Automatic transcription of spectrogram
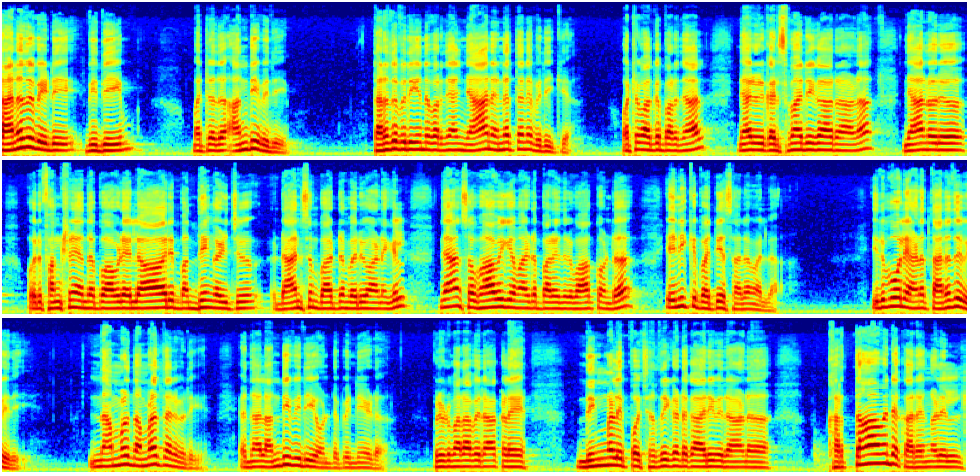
തനത് വിധി വിധിയും മറ്റത് അന്ത്യവിധിയും. തനത് വിധി എന്ന് പറഞ്ഞാൽ ഞാൻ എന്നെ തന്നെ വിധിക്കുക. ഒറ്റ വാക്ക് പറഞ്ഞാൽ ഞാനൊരു കരിസ്മാറ്റിക്കാരനാണ് ഞാനൊരു ഒരു ഫംഗ്ഷൻ ചെന്നപ്പോൾ അവിടെ എല്ലാവരും മദ്യം കഴിച്ച് ഡാൻസും പാട്ടും വരുവാണെങ്കിൽ ഞാൻ സ്വാഭാവികമായിട്ടും പറയുന്നൊരു വാക്കുണ്ട് എനിക്ക് പറ്റിയ സ്ഥലമല്ല. ഇതുപോലെയാണ് തനത് വിധി. നമ്മൾ നമ്മളെ തന്നെ വിധിക്കുക. എന്നാൽ അന്ത്യവിധിയുണ്ട് പിന്നീട്. പിന്നീട് മാതാപിതാക്കളെ നിങ്ങളിപ്പോൾ ശ്രദ്ധിക്കേണ്ട കാര്യം ഇതാണ്. കർത്താവിന്റെ കരങ്ങളിൽ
